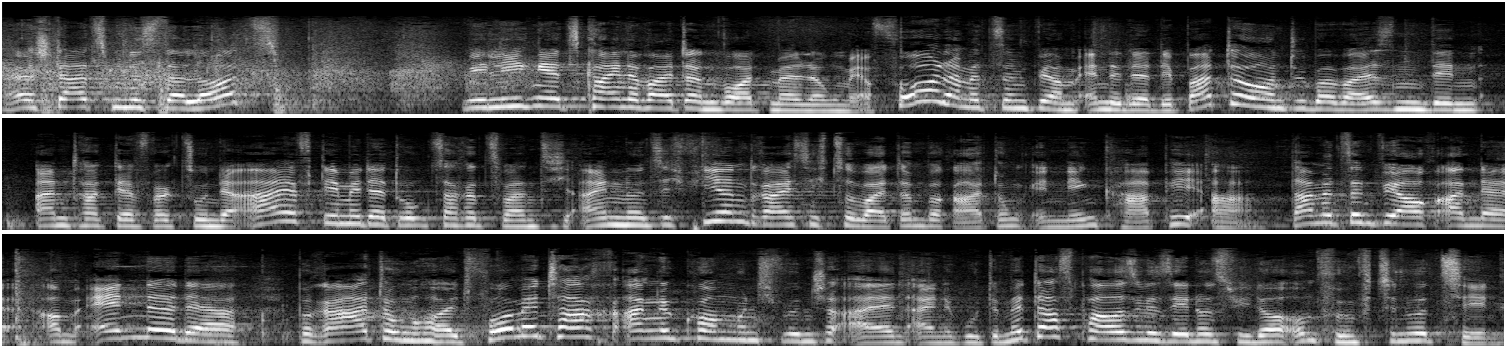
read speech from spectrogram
Herr Staatsminister Lotz. Mir liegen jetzt keine weiteren Wortmeldungen mehr vor. Damit sind wir am Ende der Debatte und überweisen den Antrag der Fraktion der AfD mit der Drucksache 209134 zur weiteren Beratung in den KPA. Damit sind wir auch der, am Ende der Beratung heute Vormittag angekommen und ich wünsche allen eine gute Mittagspause. Wir sehen uns wieder um 15.10 Uhr.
